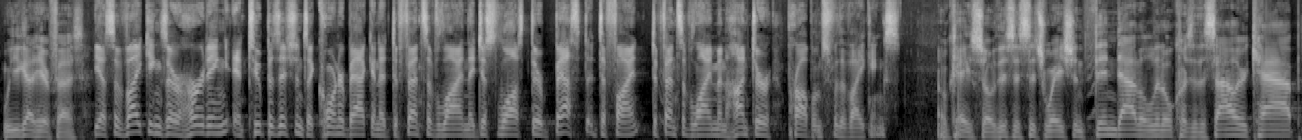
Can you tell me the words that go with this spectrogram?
What you got here, Fezz? Yeah, so Vikings are hurting in two positions a cornerback and a defensive line. They just lost their best defi- defensive lineman, Hunter. Problems for the Vikings. Okay, so this is a situation thinned out a little because of the salary cap.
